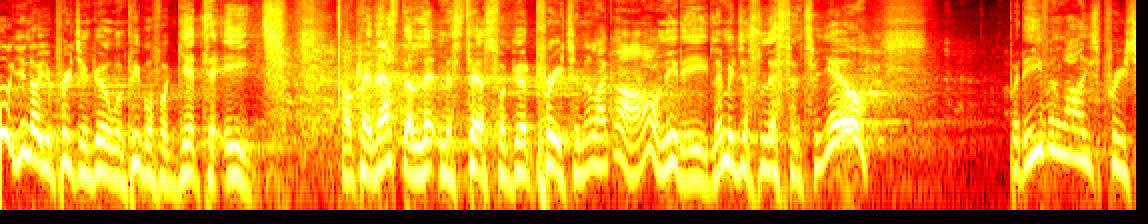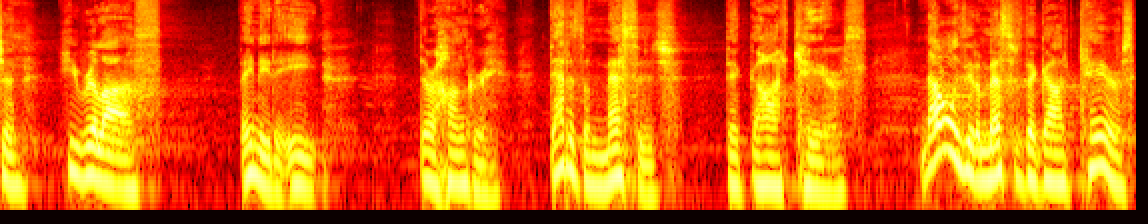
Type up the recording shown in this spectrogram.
Ooh, you know you're preaching good when people forget to eat. Okay, that's the litmus test for good preaching. They're like, oh, I don't need to eat. Let me just listen to you. But even while he's preaching, he realized they need to eat. They're hungry. That is a message that God cares. Not only is it a message that God cares,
